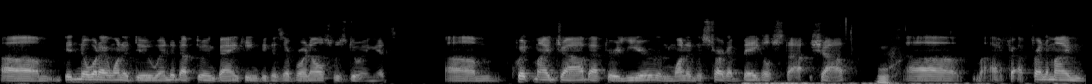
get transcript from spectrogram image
um, didn't know what I want to do. Ended up doing banking because everyone else was doing it. Um, quit my job after a year and wanted to start a bagel stop, shop. Uh, a friend of mine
